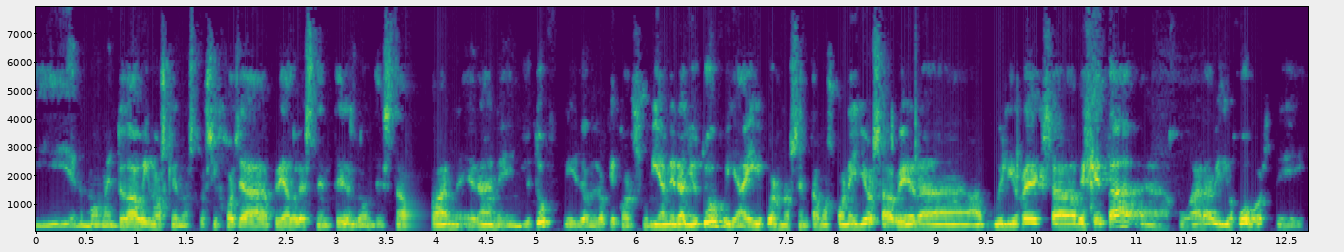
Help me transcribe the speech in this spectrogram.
Y en un momento dado vimos que nuestros hijos ya preadolescentes, donde estaban, eran en YouTube y donde lo que consumían era YouTube y ahí pues nos sentamos con ellos a ver a Willy Rex, a Vegeta, a jugar a videojuegos. Y,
